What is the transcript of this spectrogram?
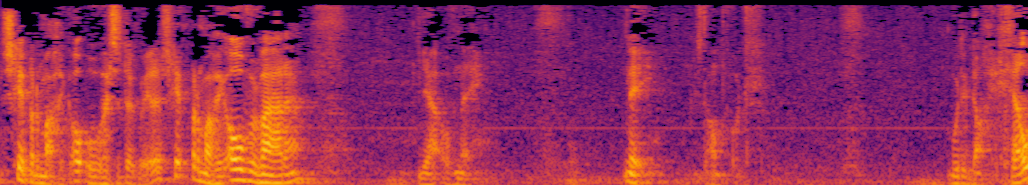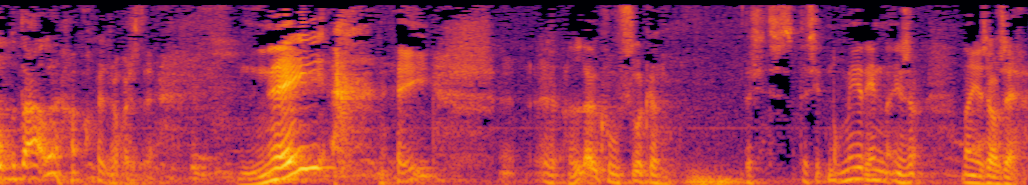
Schipper mag ik. Oh, was het ook weer? Schipper mag ik overvaren? Ja of nee? Nee, is het antwoord. Moet ik dan geen geld betalen? Oh, zo was het. Nee, nee. Uh, leuk hoe zulke. Er zit, er zit nog meer in, in zo, dan je zou zeggen.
